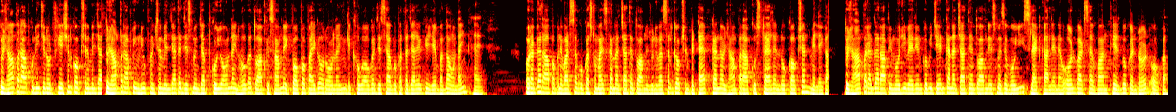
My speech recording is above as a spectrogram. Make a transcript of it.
तो यहाँ पर आपको नीचे नोटिफिकेशन का ऑप्शन मिल जाता तो यहाँ पर आपको एक न्यू फ़ंक्शन मिल जाता है, जिसमें जब कोई ऑनलाइन होगा तो आपके सामने एक पॉपअप आएगा और ऑनलाइन लिखा हुआ होगा, जिससे आपको पता चलेगा कि ये बंदा ऑनलाइन है। और अगर आप अपने व्हाट्सएप को कस्टमाइज करना चाहते हैं तो आपने यूनिवर्सल के ऑप्शन पर टैप करना और यहाँ पर आपको स्टाइल एंड लुक का ऑप्शन मिलेगा। तो यहाँ पर अगर आप इमोजी वेरिएंट को भी चेंज करना चाहते हैं तो आपने इसमें से वही सिलेक्ट कर लेना है। Old WhatsApp one Facebook Android O का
